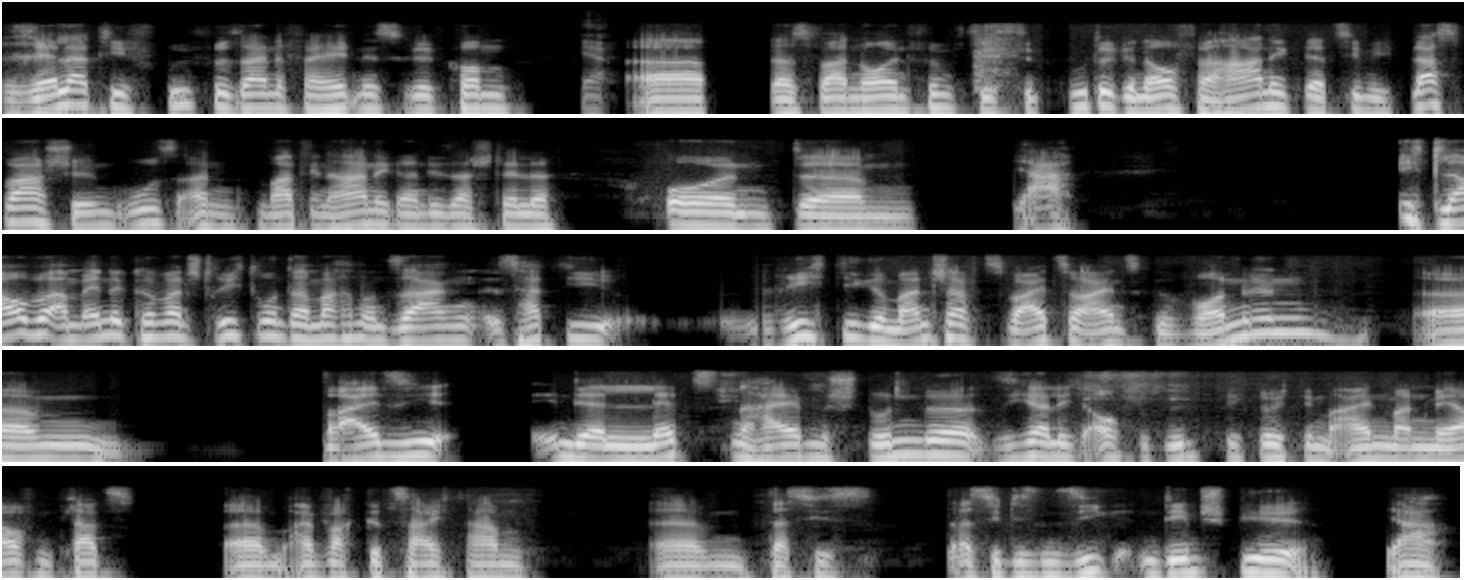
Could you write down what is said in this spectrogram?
relativ früh für seine Verhältnisse gekommen. Ja. Äh, das war 59. Minute, genau für Harnik, der ziemlich blass war. Schönen Gruß an Martin Harnik an dieser Stelle. Und ähm, ja, ich glaube, am Ende können wir einen Strich drunter machen und sagen, es hat die richtige Mannschaft 2 zu 1 gewonnen, ähm, weil sie in der letzten halben Stunde sicherlich auch begünstigt durch den einen Mann mehr auf dem Platz ähm, einfach gezeigt haben, ähm, dass, sie dass sie diesen Sieg in dem Spiel ja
